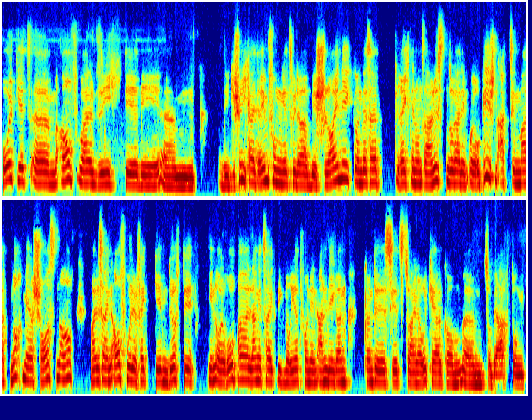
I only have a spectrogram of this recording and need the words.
holt jetzt ähm, auf, weil sich die, die, ähm, die Geschwindigkeit der Impfungen jetzt wieder beschleunigt. Und deshalb rechnen unsere Analysten sogar dem europäischen Aktienmarkt noch mehr Chancen auf, weil es einen Aufholeffekt geben dürfte in Europa, lange Zeit ignoriert von den Anlegern, könnte es jetzt zu einer Rückkehr kommen ähm, zur Beachtung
